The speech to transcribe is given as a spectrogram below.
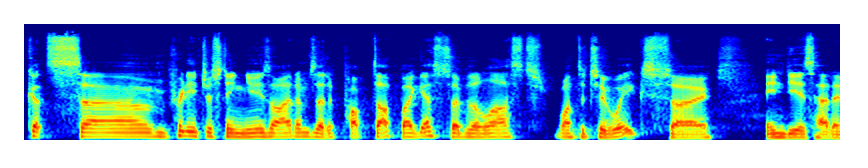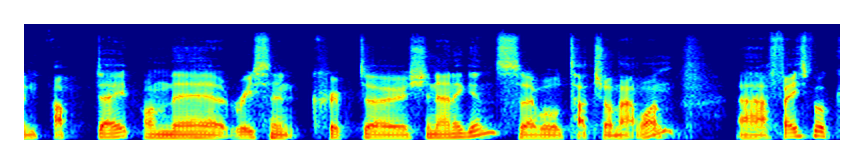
Got some pretty interesting news items that have popped up, I guess, over the last one to two weeks. So India's had an update on their recent crypto shenanigans. So we'll touch on that one. Uh, Facebook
